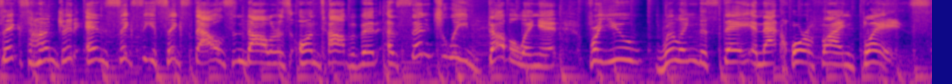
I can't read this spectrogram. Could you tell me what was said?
$666,000 on top of it, essentially doubling it for you willing to stay in that horrifying place.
